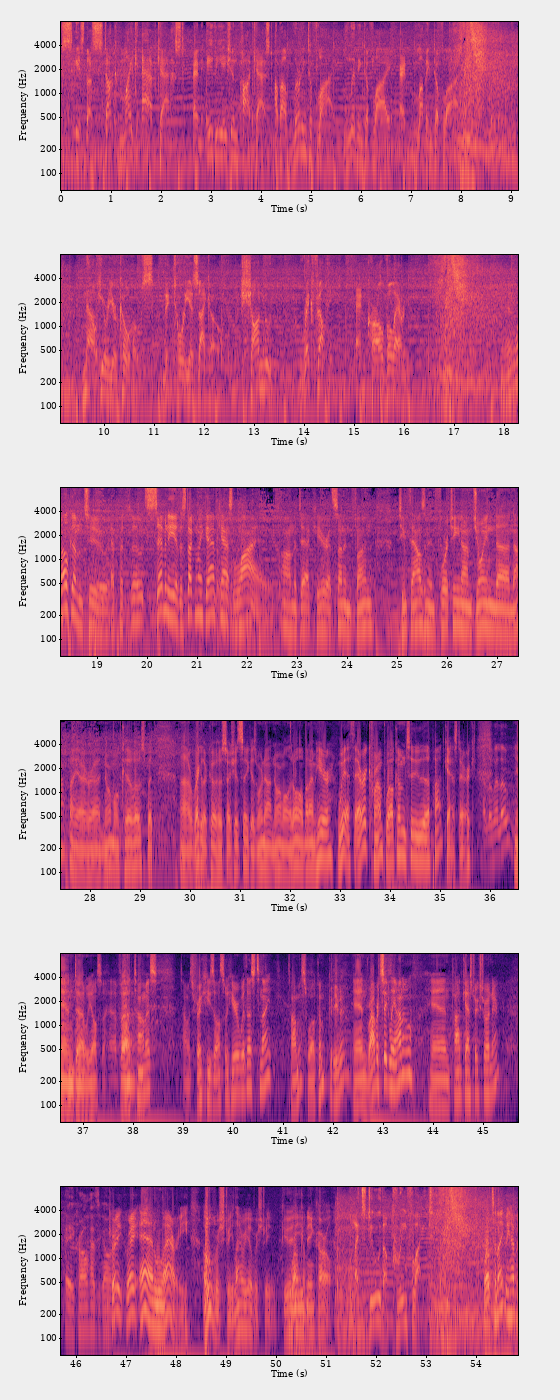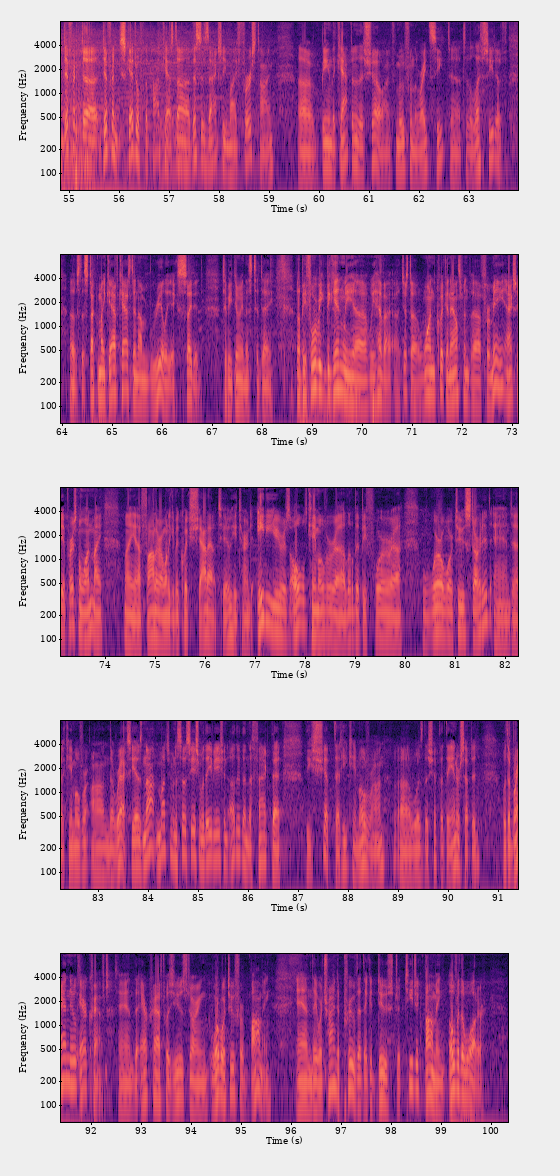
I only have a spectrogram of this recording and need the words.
This is the Stuck Mic AvCast, an aviation podcast about learning to fly, living to fly, and loving to fly. Now, here are your co hosts Victoria Zyko, Sean Moody, Rick Felty, and Carl Valeri. And welcome to episode 70 of the Stuck Mic AvCast live on the deck here at Sun and Fun 2014. I'm joined uh, not by our uh, normal co host, but uh, regular co host, I should say, because we're not normal at all. But I'm here with Eric Crump. Welcome to the podcast, Eric. Hello, hello. And uh, we also have uh, Thomas. Thomas Frick, he's also here with us tonight. Thomas, welcome. Good evening. And Robert Sigliano and podcaster extraordinaire. Hey, Carl, how's it going? Great, great. And Larry Overstreet. Larry Overstreet. Good Welcome. evening, Carl. Let's do the pre flight. Well, tonight we have a different uh, different schedule for the podcast. Uh, this is actually my first time being the captain of the show. I've moved from the right seat uh, to the left seat of, of the Stuck Mic AvCast, and I'm really excited to be doing this today. But before we begin, we uh, we have a, a, just a one quick announcement uh, for me, actually a personal one. My my uh, father, I want to give a quick shout out to. He turned 80 years old, came over uh, a little bit before uh, World War II started, and uh, came over on the Rex. He has not much of an association with aviation other than the fact that the ship that he came over on was the ship that they intercepted with a brand new aircraft. And the aircraft was used during World War II for bombing, and they were trying to prove that they could do strategic bombing over the water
